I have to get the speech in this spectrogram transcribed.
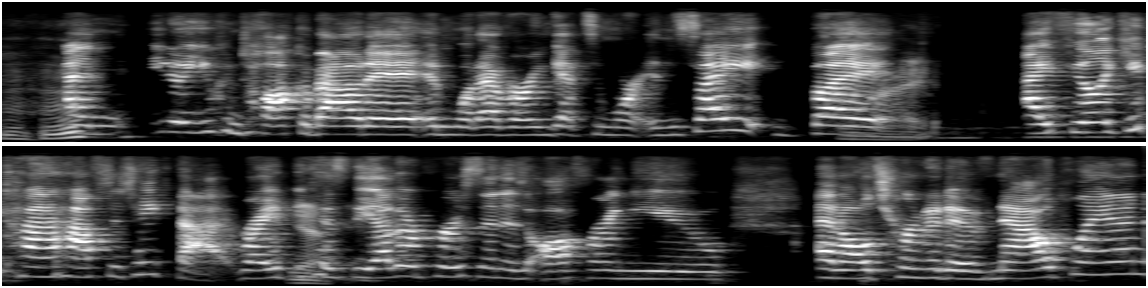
Mm-hmm. And you know, you can talk about it and whatever and get some more insight, but right. I feel like you kind of have to take that, right? Because yeah. the other person is offering you an alternative now plan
